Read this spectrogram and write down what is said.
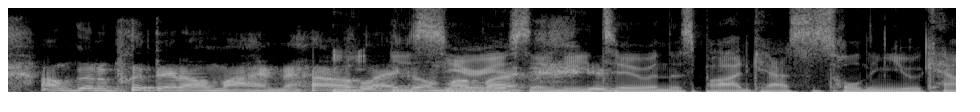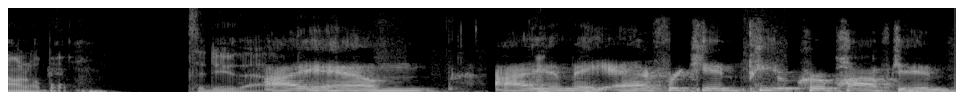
I'm gonna put that on mine now. You, like you seriously need if, to, and this podcast is holding you accountable to do that. I am. I am a African Peter Kropotkin.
